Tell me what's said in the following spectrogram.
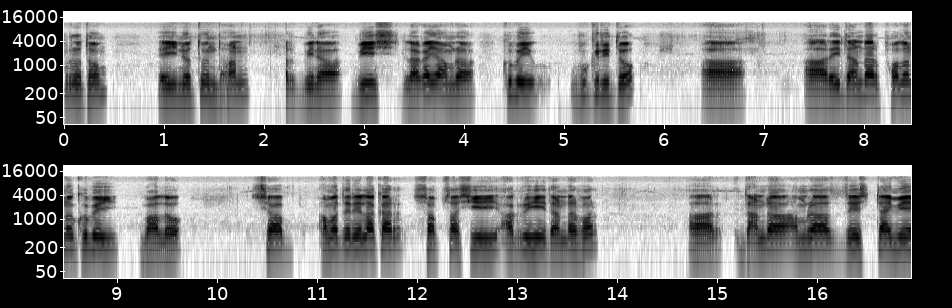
প্রথম এই নতুন ধান আর বিনা বিষ লাগাই আমরা খুবই উপকৃত। আর এই ধানটার ফলনও খুবই ভালো। সব আমাদের এলাকার সব চাষি আগ্রহী এই ধানটার পর। আর ধানটা আমরা যে টাইমে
